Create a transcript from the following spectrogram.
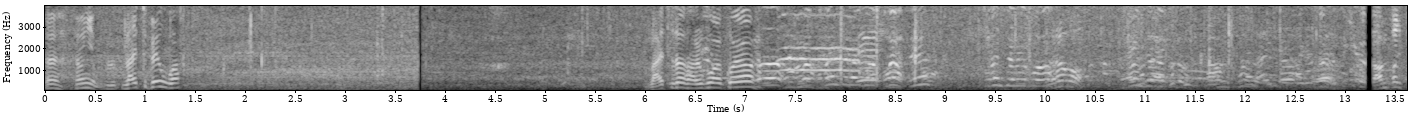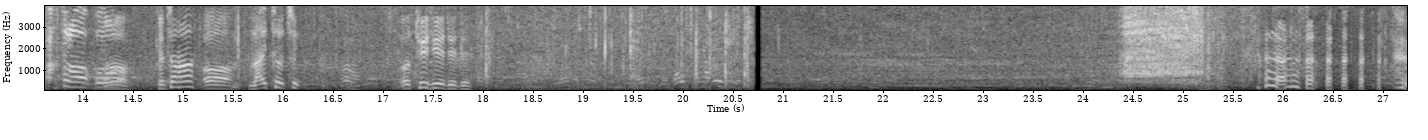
네, 형님 라이트 빼고 가. 라이트 다 달고 갈 거야? 차 한잔하고 와, 차. 예? 차 한잔하고 와. 뭐라고? 차 한잔하고 나뭇가지 팍 들어가고 어, 괜찮아? 어. 라이트 치... 어, 뒤에 뒤에 뒤에 뒤에. 哈哈哈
